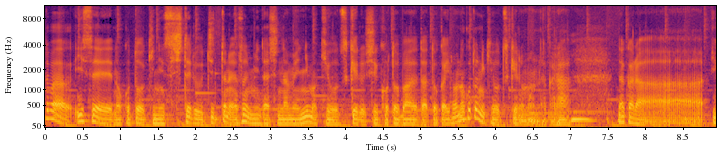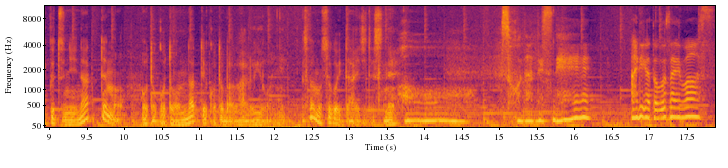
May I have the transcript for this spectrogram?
ば異性のことを気にしてるうちっていうのは要するに身だしなみにも気をつけるし言葉だとかいろんなことに気をつけるもんだから、うん、だからいくつになっても男と女っていう言葉があるようにそれもすごい大事ですね。そうなんですね。ありがとうございます。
